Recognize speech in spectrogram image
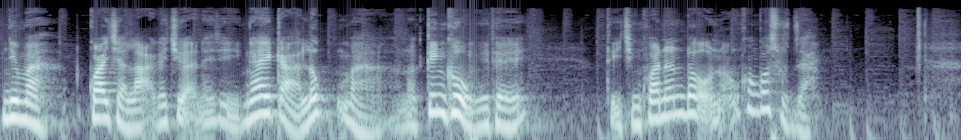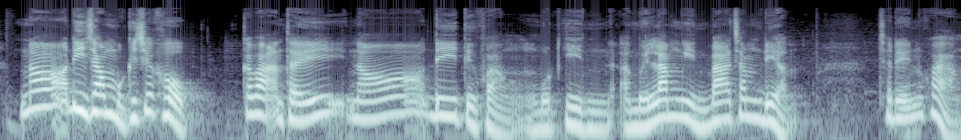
Nhưng mà quay trở lại cái chuyện ấy thì ngay cả lúc mà nó kinh khủng như thế thì chứng khoán Ấn Độ nó cũng không có sụt giảm nó đi trong một cái chiếc hộp các bạn thấy nó đi từ khoảng 1.000 à 15.300 điểm cho đến khoảng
